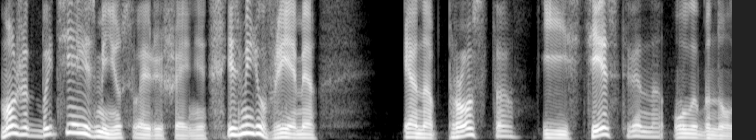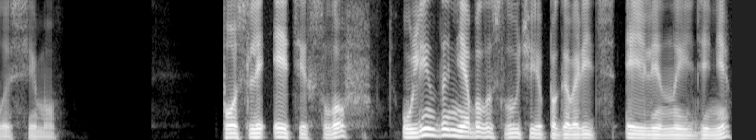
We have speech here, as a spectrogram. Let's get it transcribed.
Может быть, я изменю свое решение, изменю время". И она просто и, естественно, улыбнулась ему. После этих слов у Линда не было случая поговорить с Эйлин наедине,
